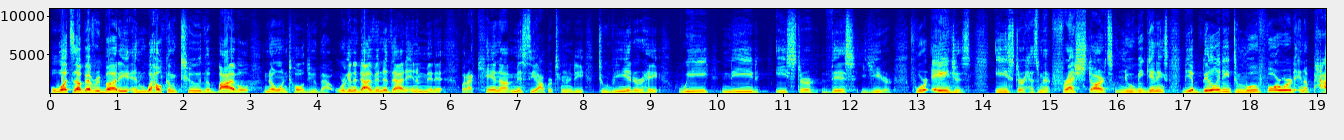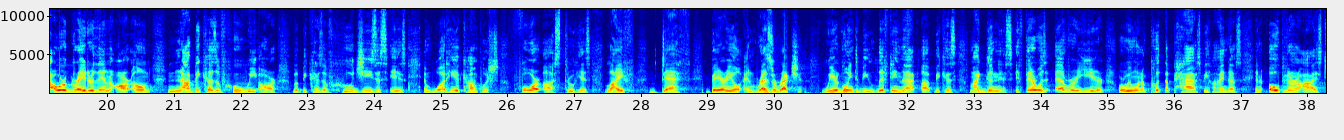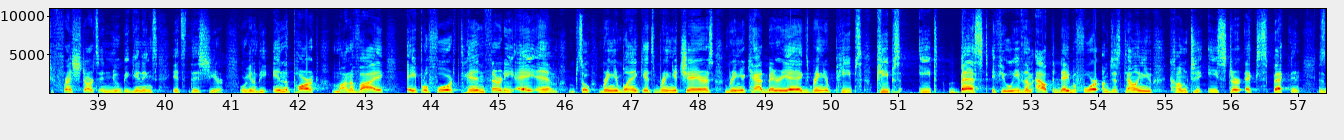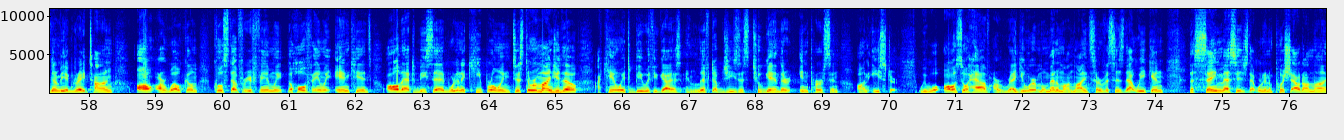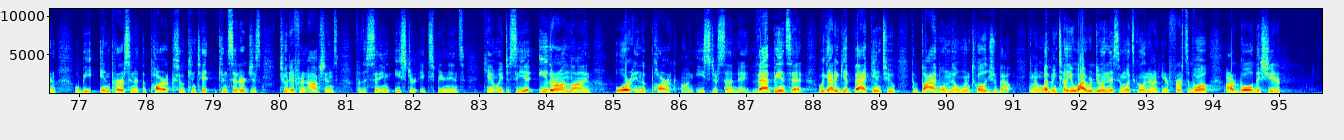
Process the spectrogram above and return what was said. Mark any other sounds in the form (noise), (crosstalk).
Well, what's up, everybody, and welcome to the Bible no one told you about. We're going to dive into that in a minute, but I cannot miss the opportunity to reiterate we need Easter this year. For ages, Easter has meant fresh starts, new beginnings, the ability to move forward in a power greater than our own, not because of who we are, but because of who Jesus is and what he accomplished for us through his life, death, burial, and resurrection. We are going to be lifting that up because, my goodness, if there was ever a year where we want to put the past behind us and open our eyes to fresh starts and new beginnings, it's this year. We're going to be in the park, Manavai, April 4th, 10:30 a.m. So bring your blankets, bring your chairs, bring your Cadbury eggs, bring your peeps. Peeps eat best if you leave them out the day before. I'm just telling you, come to Easter expectant. This is going to be a great time all are welcome. Cool stuff for your family, the whole family and kids, all that to be said. We're going to keep rolling. Just to remind you though, I can't wait to be with you guys and lift up Jesus together in person on Easter. We will also have our regular Momentum Online services that weekend. The same message that we're going to push out online will be in person at the park. So consider just two different options for the same Easter experience. Can't wait to see you either online or in the park on Easter Sunday. That being said, we got to get back into the Bible no one told you about. let me tell you why we're doing this and what's going on here. First of all, our goal this year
